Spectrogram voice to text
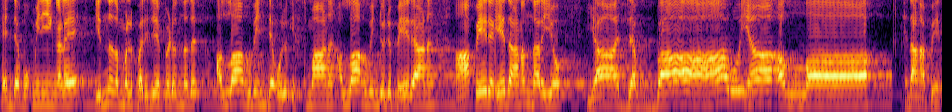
എന്റെ മുമിനിയങ്ങളെ ഇന്ന് നമ്മൾ പരിചയപ്പെടുന്നത് അള്ളാഹുവിന്റെ ഒരു ഇസ്മാണ് അള്ളാഹുവിന്റെ ഒരു പേരാണ്. ആ പേര് ഏതാണെന്നറിയോ? യാ ജബ്ബാറു യാ അല്ലാഹ്. ഇതാണ് ആ പേര്.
